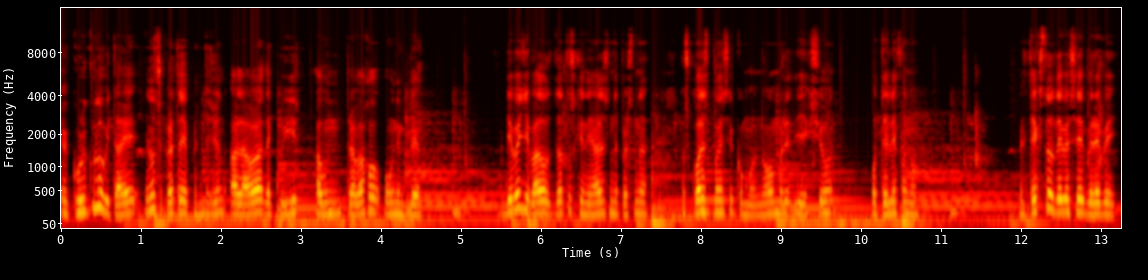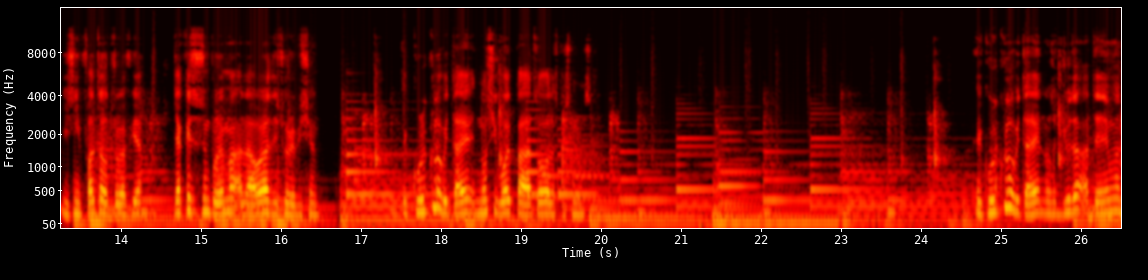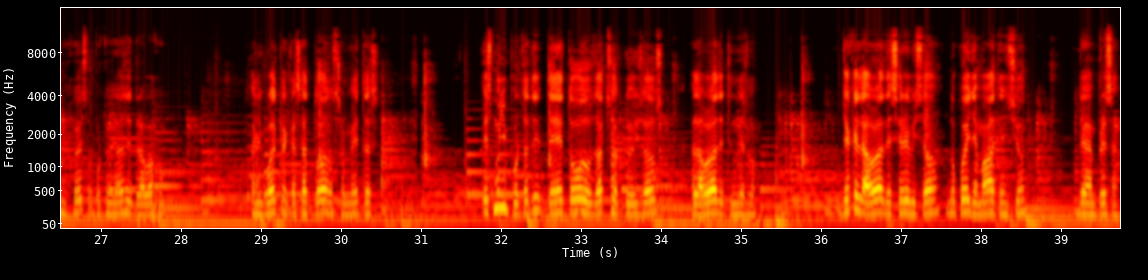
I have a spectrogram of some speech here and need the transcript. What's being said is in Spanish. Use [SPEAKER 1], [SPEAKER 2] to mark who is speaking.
[SPEAKER 1] El currículo vitae es nuestra carta de presentación a la hora de acudir a un trabajo o un empleo. Debe llevar los datos generales de una persona, los cuales pueden ser como nombre, dirección o teléfono. El texto debe ser breve y sin falta de ortografía, ya que eso es un problema a la hora de su revisión. El currículo vitae no es igual para todas las personas. El currículo vitae nos ayuda a tener unas mejores oportunidades de trabajo al igual que alcanzar todas nuestras metas. Es muy importante tener todos los datos actualizados a la hora de tenerlo, ya que a la hora de ser revisado no puede llamar la atención de la empresa.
